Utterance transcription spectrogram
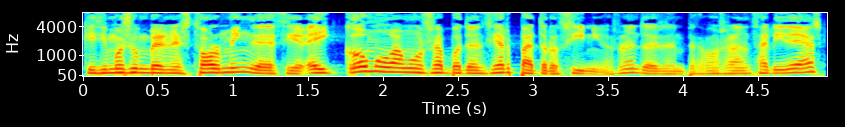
que hicimos un brainstorming de decir, hey, ¿cómo vamos a potenciar patrocinios? Entonces empezamos a lanzar ideas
